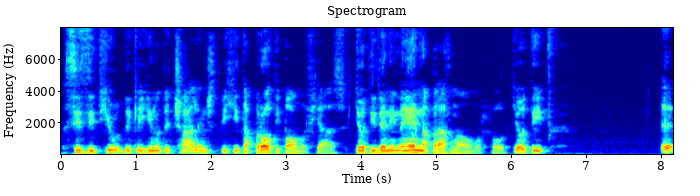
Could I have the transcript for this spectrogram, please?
συζητιούνται και γίνονται challenged π.χ. τα πρότυπα ομορφιάς και ότι δεν είναι ένα πράγμα όμορφο και ότι ε,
